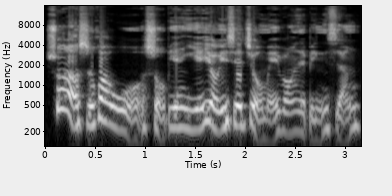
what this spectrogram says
说老实话，我手边也有一些酒梅放在冰箱，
